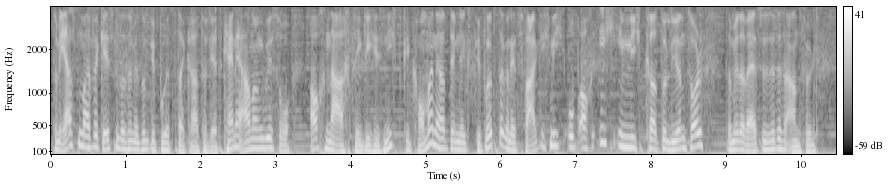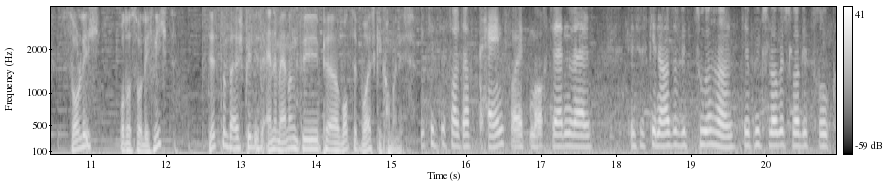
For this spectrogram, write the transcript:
zum ersten Mal vergessen, dass er mir zum Geburtstag gratuliert. Keine Ahnung wieso. Auch nachträglich ist nichts gekommen. Er hat demnächst Geburtstag und jetzt frage ich mich, ob auch ich ihm nicht gratulieren soll, damit er weiß, wie sich das anfühlt. Soll ich oder soll ich nicht? Das zum Beispiel ist eine Meinung, die per WhatsApp Voice gekommen ist. Ich finde, das sollte auf keinen Fall gemacht werden, weil das ist genauso wie Zuhören. Die hat mich geschlagen, schlage zurück.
